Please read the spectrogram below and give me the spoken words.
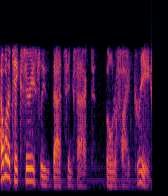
I want to take seriously that that's in fact bona fide grief.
